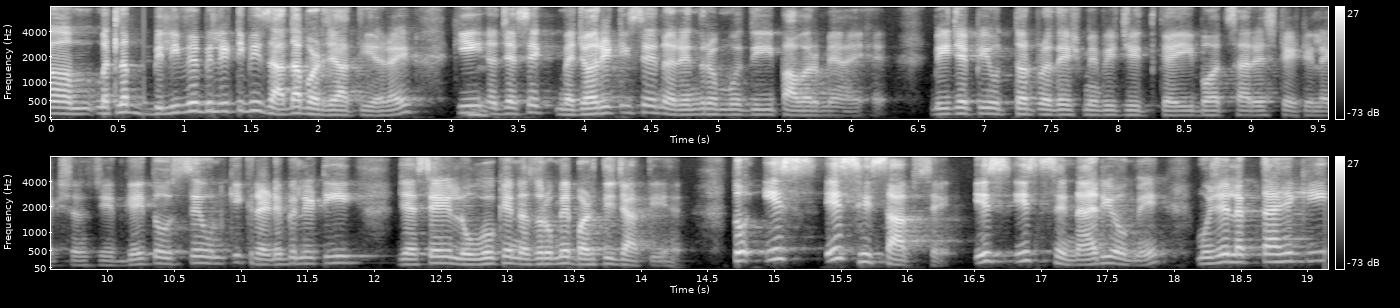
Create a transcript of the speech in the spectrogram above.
मतलब बिलीवेबिलिटी भी ज़्यादा बढ़ जाती है राइट कि हम्म। जैसे मेजोरिटी से नरेंद्र मोदी पावर में आए हैं बीजेपी उत्तर प्रदेश में भी जीत गई बहुत सारे स्टेट इलेक्शन जीत गई तो उससे उनकी क्रेडिबिलिटी जैसे लोगों के नज़रों में बढ़ती जाती है। तो इस इस हिसाब से इस इस सिनेरियो में मुझे लगता है कि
